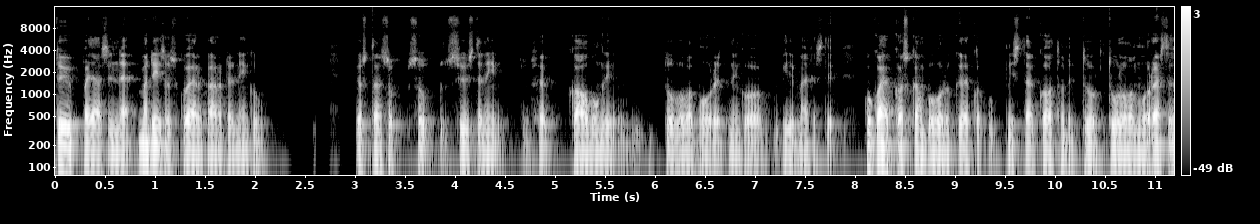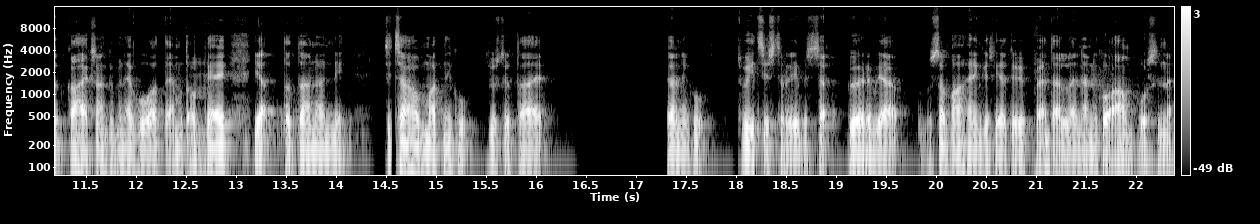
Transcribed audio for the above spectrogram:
Tyyppejä sinne Madison Square Garden niin kuin jostain su- su- syystä niin se kaupungin tulvamuurit niin ilmeisesti, kukaan ei koskaan puhunut kyllä mistään Gothamin tulvamuureista 80 vuoteen, mutta mm. okei. Okay. Ja tota, noin, niin, sit sä hommaat niin kuin, just jotain niin kuin Twitch-striimissä pyöriviä samanhenkisiä tyyppejä tällainen niin kuin ampuu sinne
